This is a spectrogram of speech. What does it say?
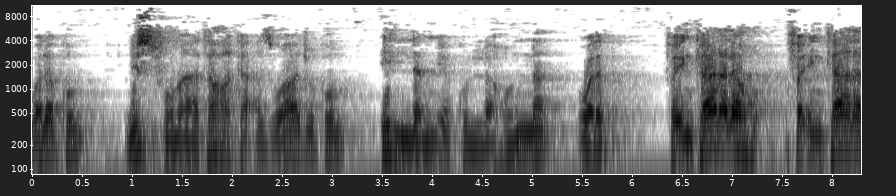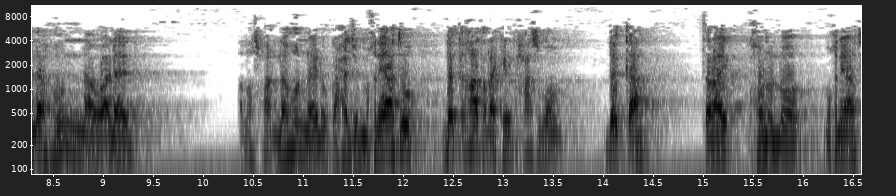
ወለኩም ንስፉ ማ ተረከ ኣዝዋጅኩም ኢን ለም የኩን ለሁና ወለድ ፈእን ካነ ለሁና ወለድ ስብሓ ለሁና ኢሉ ካ ሕጂ ምኽንያቱ ደቅኻ ጥራይ ከይትሓስቦም ደቃ ጥራይ ክኾኑ ኣለዎም ምኽንያቱ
